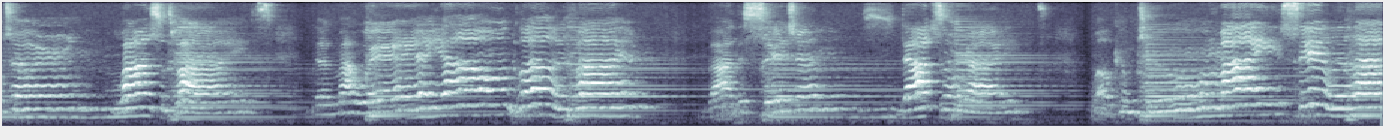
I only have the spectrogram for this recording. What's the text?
turn once or twice. Then my way out blood fire by decisions. That's alright. Welcome to my silly life.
